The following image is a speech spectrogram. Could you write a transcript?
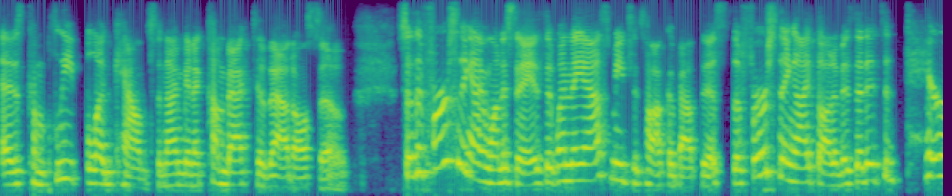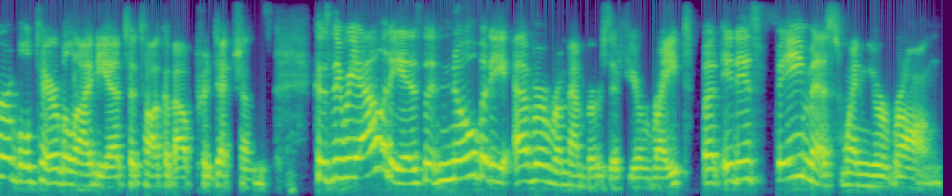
as complete blood counts, and I'm going to come back to that also. So the first thing I want to say is that when they asked me to talk about this, the first thing I thought of is that it's a terrible, terrible idea to talk about predictions. Because the reality is that nobody ever remembers if you're right, but it is famous when you're wrong.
